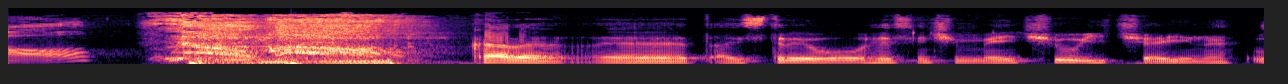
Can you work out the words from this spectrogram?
All? No! All! Cara, é, estreou recentemente o It aí, né? O,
